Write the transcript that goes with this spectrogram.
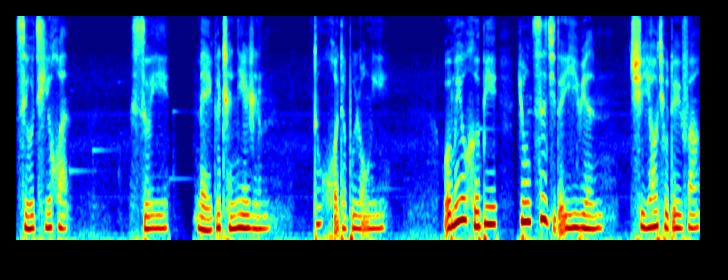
自由切换，所以每个成年人都活得不容易。我们又何必用自己的意愿去要求对方？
